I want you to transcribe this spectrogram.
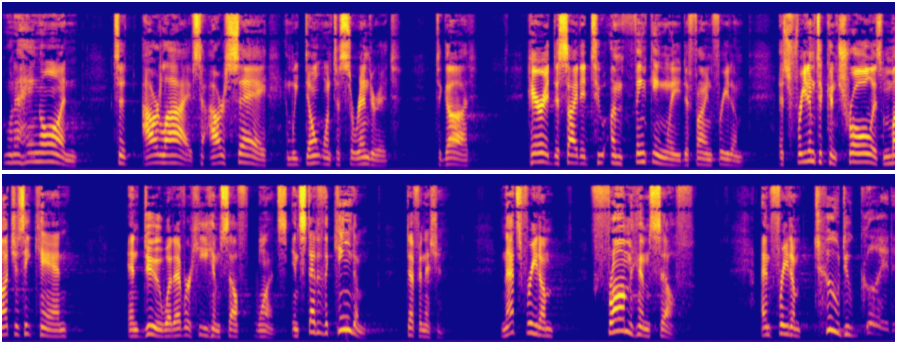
We want to hang on to our lives, to our say, and we don't want to surrender it to God. Herod decided to unthinkingly define freedom as freedom to control as much as he can and do whatever he himself wants instead of the kingdom definition. And that's freedom from himself and freedom to do good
